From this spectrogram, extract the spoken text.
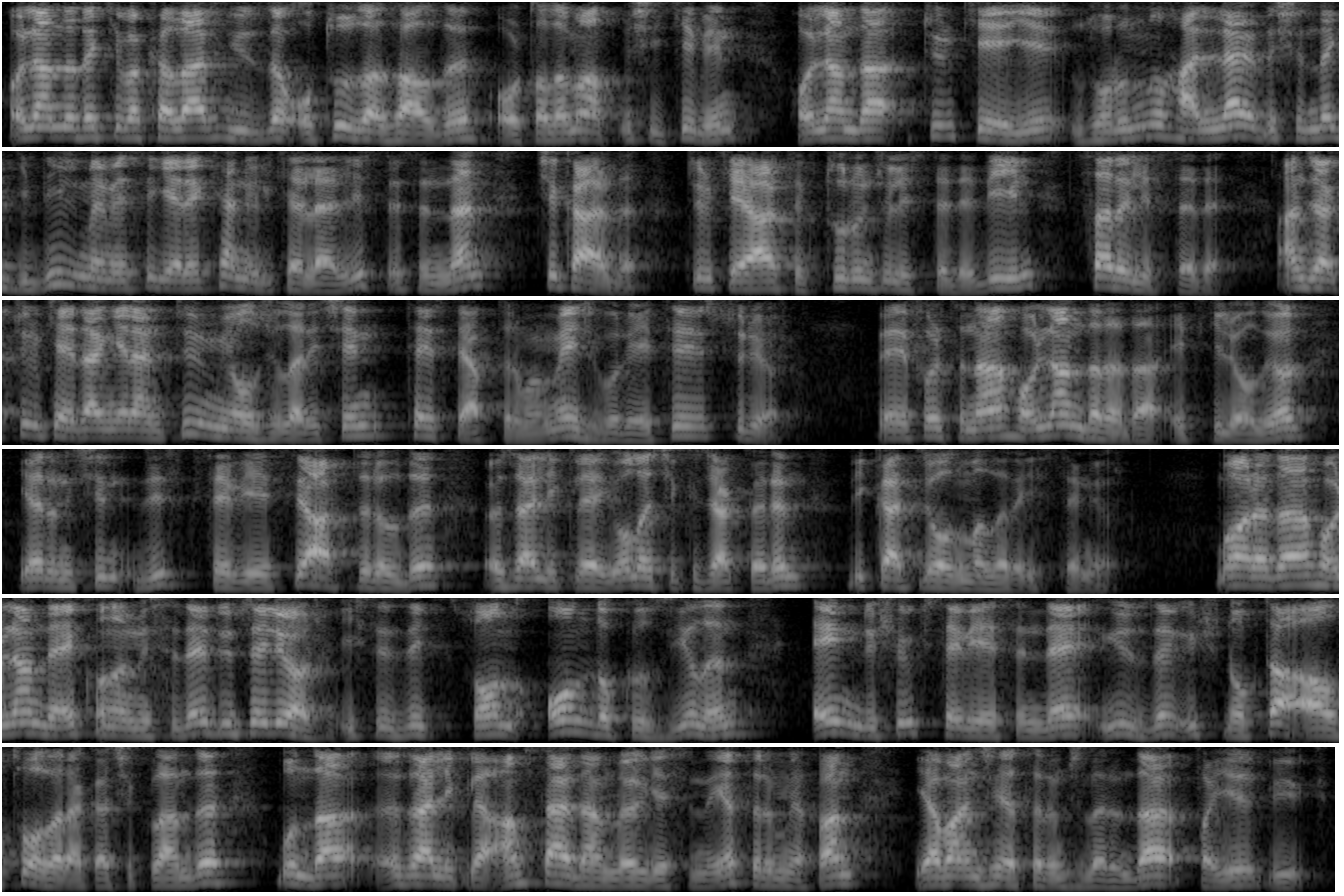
Hollanda'daki vakalar %30 azaldı. Ortalama 62 bin. Hollanda Türkiye'yi zorunlu haller dışında gidilmemesi gereken ülkeler listesinden çıkardı. Türkiye artık turuncu listede değil sarı listede. Ancak Türkiye'den gelen tüm yolcular için test yaptırma mecburiyeti sürüyor. Ve fırtına Hollanda'da da etkili oluyor. Yarın için risk seviyesi arttırıldı. Özellikle yola çıkacakların dikkatli olmaları isteniyor. Bu arada Hollanda ekonomisi de düzeliyor. İşsizlik son 19 yılın en düşük seviyesinde %3.6 olarak açıklandı. Bunda özellikle Amsterdam bölgesinde yatırım yapan yabancı yatırımcıların da payı büyük.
